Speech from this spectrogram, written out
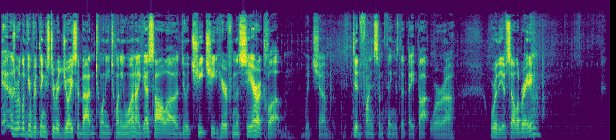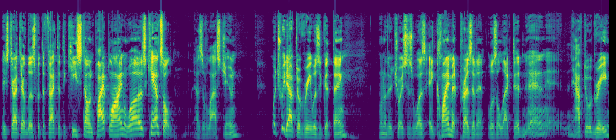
And as we're looking for things to rejoice about in 2021, I guess I'll uh, do a cheat sheet here from the Sierra Club, which um, did find some things that they thought were uh, worthy of celebrating. They start their list with the fact that the Keystone Pipeline was canceled as of last June, which we'd have to agree was a good thing. One of their choices was a climate president was elected, and have to agree.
